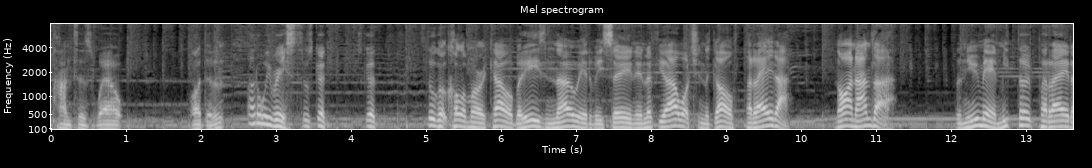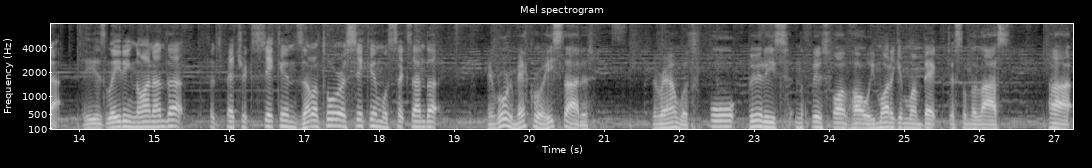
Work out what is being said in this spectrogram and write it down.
punt as well. I didn't. How do we rest? It was good. It's good. Still got Collin Morikawa, but he's nowhere to be seen. And if you are watching the golf, Pereira, nine under. The new man, Mito Pereira. He is leading nine under. Fitzpatrick second, Zalatoris second with six under, and Rory McIlroy he started the round with four birdies in the first five hole. He might have given one back just on the last part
